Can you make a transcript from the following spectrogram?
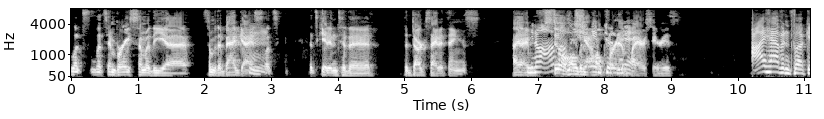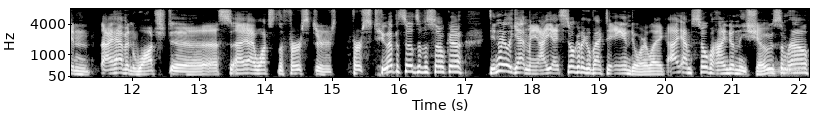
let's let's embrace some of the uh, some of the bad guys. Hmm. Let's let's get into the the dark side of things. I, I'm You know, I'm- still I'm holding out hope for an admit- Empire series. I haven't fucking I haven't watched uh I, I watched the first or first two episodes of Ahsoka. Didn't really get me. I, I still gotta go back to Andor. Like I, I'm so behind on these shows somehow.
